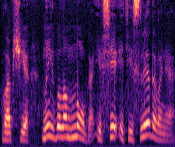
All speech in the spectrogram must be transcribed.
вообще. Но их было много, и все эти исследования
